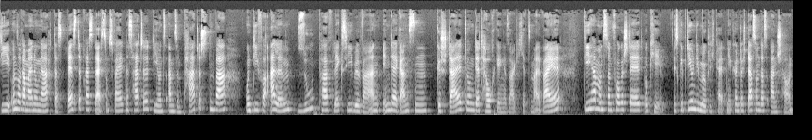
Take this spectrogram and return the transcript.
die unserer Meinung nach das beste Preis-Leistungs-Verhältnis hatte, die uns am sympathischsten war und die vor allem super flexibel waren in der ganzen Gestaltung der Tauchgänge, sage ich jetzt mal, weil die haben uns dann vorgestellt, okay, es gibt die und die Möglichkeiten, ihr könnt euch das und das anschauen.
